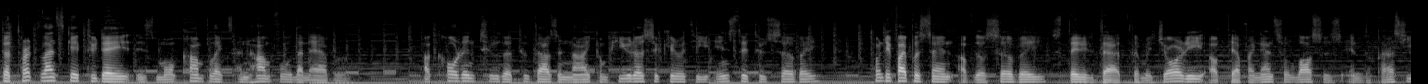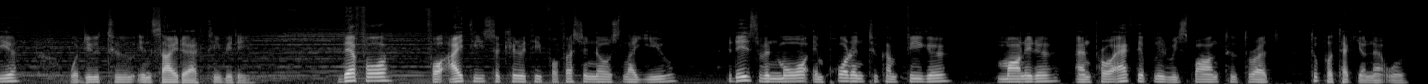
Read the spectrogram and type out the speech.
The threat landscape today is more complex and harmful than ever. According to the 2009 Computer Security Institute survey, 25% of those surveyed stated that the majority of their financial losses in the past year were due to insider activity. Therefore, for IT security professionals like you, it is even more important to configure, monitor, and proactively respond to threats to protect your network.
